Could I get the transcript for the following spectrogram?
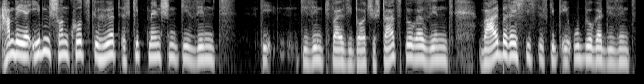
haben wir ja eben schon kurz gehört, es gibt Menschen, die sind, die die sind, weil sie deutsche Staatsbürger sind, wahlberechtigt. Es gibt EU-Bürger, die sind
